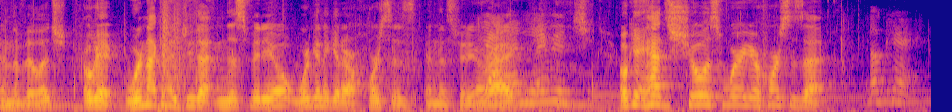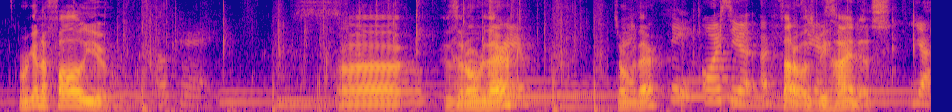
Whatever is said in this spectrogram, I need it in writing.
in the village. Okay, we're not gonna do that in this video. We're gonna get our horses in this video, yeah, right? and maybe a chicken. Okay, Hads, show us where your horse is at. Okay. We're gonna follow you. Okay. Uh, is it over there? Where are you? It's over there. See. Oh, I see it. I Thought it was think I see behind it. us. Yeah.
